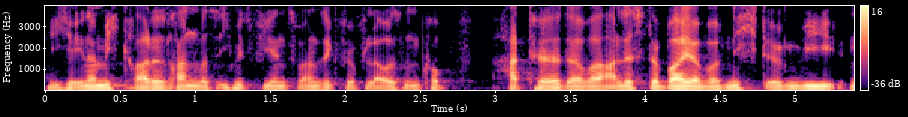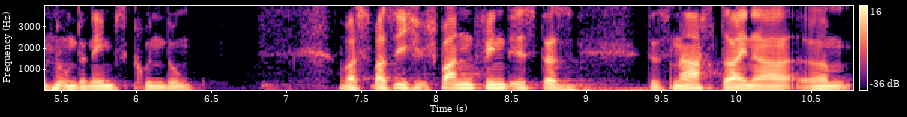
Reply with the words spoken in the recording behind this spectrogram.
Ich erinnere mich gerade dran, was ich mit 24 für Flausen im Kopf hatte. Da war alles dabei, aber nicht irgendwie eine Unternehmensgründung. Was, was ich spannend finde, ist, dass, dass nach deiner ähm,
